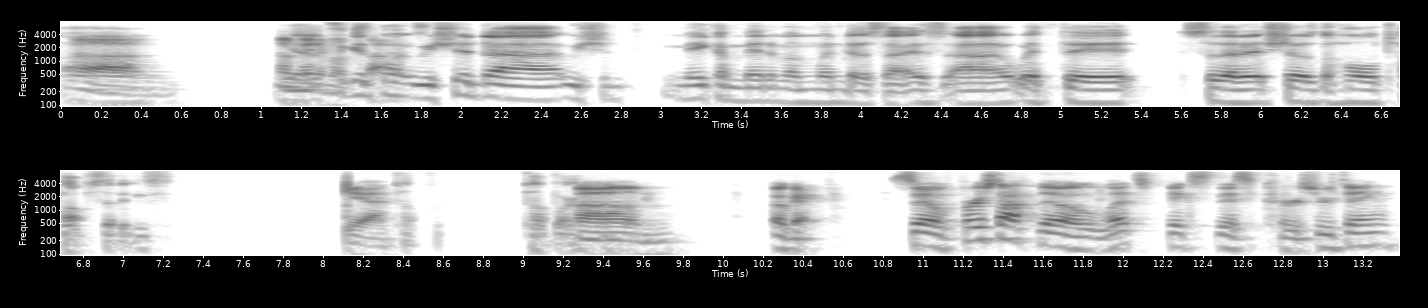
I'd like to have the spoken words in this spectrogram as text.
um a yeah, that's a minimum good point. We should uh we should make a minimum window size uh with the so that it shows the whole top settings, Yeah. top bar. Um, okay, so first off though, let's fix this cursor thing.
